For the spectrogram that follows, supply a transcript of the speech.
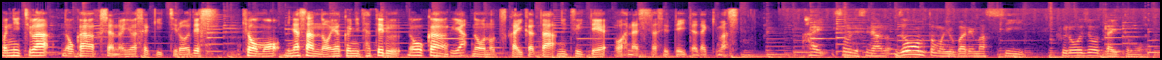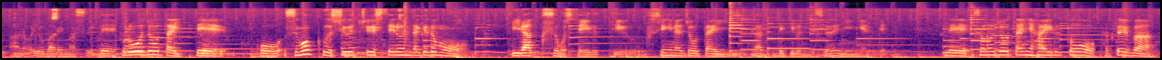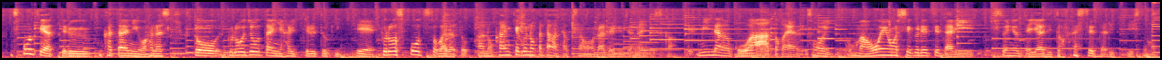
こんにちは。脳科学者の岩崎一郎です。今日も皆さんのお役に立てる脳科学や脳の使い方についてお話しさせていただきます。はいそうですね。あのゾーンとも呼ばれますしフロー状態ともあの呼ばれます。でフロー状態ってこうすごく集中してるんだけどもリラックスをしているっていう不思議な状態ができるんですよね人間って。その状態に入ると例えばスポーツやってる方にお話聞くとプロ状態に入ってる時ってプロスポーツとかだとあの観客の方がたくさんおられるじゃないですか。みんながこうわーとかすごい、まあ、応援をしてくれてたり人によってはやじ飛ばしてたりっていう人も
